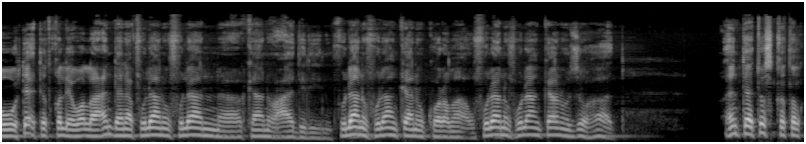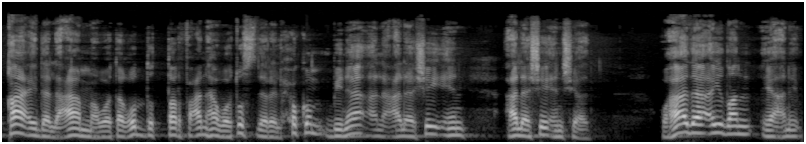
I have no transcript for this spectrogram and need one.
وتأتي تقول لي والله عندنا فلان وفلان كانوا عادلين فلان وفلان كانوا كرماء وفلان وفلان كانوا زهاد. أنت تسقط القاعدة العامة وتغض الطرف عنها وتصدر الحكم بناء على شيء على شيء شاذ. وهذا أيضا يعني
